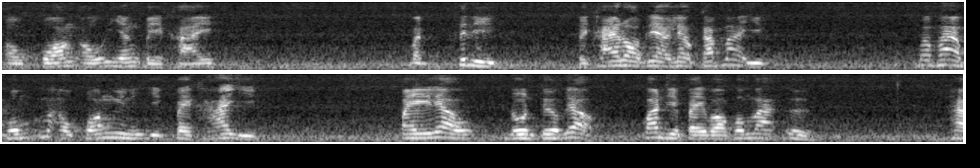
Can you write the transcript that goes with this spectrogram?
เอาของเอาอยังไปขายบัดที่นี่ไปขายรอบแรกแล้วกลับมาอีก มาพาผมมาเอาของอยู่นี่อีกไปขายอีก ไปแล้วโดนเติมแล้วก่อนที่ไปบอกผมว่าเออถ้า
